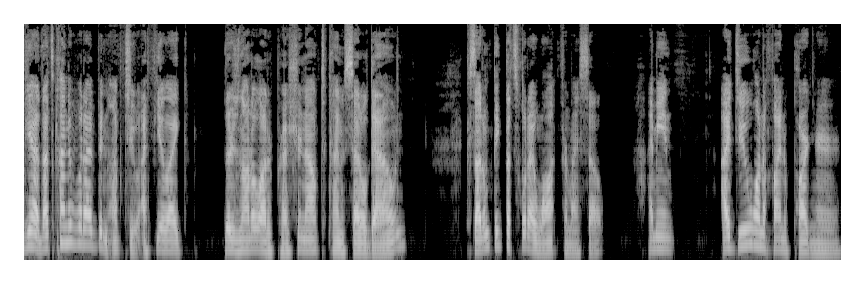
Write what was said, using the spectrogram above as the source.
yeah, that's kind of what I've been up to. I feel like there's not a lot of pressure now to kind of settle down cuz I don't think that's what I want for myself. I mean, I do want to find a partner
